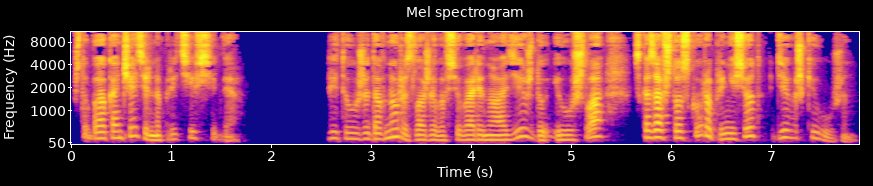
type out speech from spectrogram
чтобы окончательно прийти в себя. Рита уже давно разложила всю вареную одежду и ушла, сказав, что скоро принесет девушке ужин.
